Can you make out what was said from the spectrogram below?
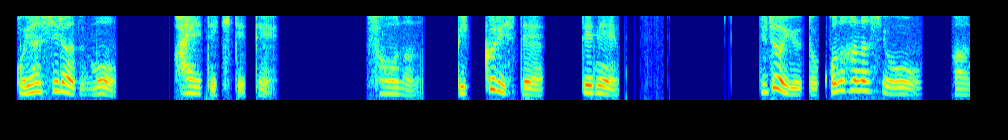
親知らずも生えてきててそうなのびっくりしてでね実を言うとこの話をあの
